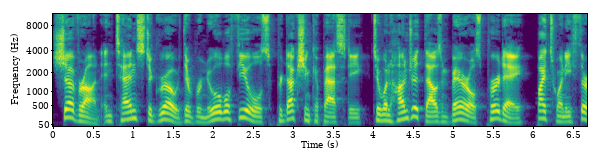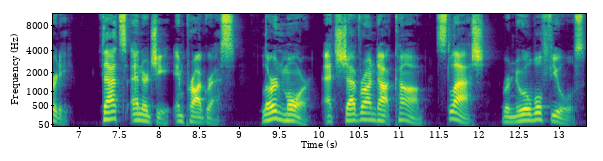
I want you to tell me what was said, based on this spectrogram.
Chevron intends to grow their renewable fuels production capacity to 100,000 barrels per day by 2030. That's energy in progress. Learn more at chevron.com/slash renewable fuels.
